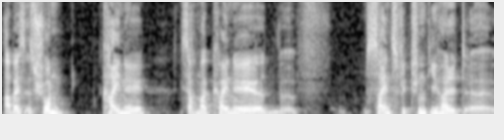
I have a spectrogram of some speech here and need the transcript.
aber es ist schon keine, ich sag mal, keine äh, Science Fiction, die halt, äh,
